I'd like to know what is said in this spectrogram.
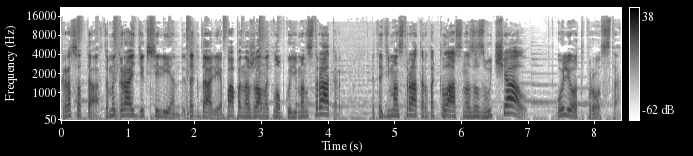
красота. Там играет Диксиленд и так далее. Папа нажал на кнопку демонстратор. Этот демонстратор так классно зазвучал. Улет просто.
